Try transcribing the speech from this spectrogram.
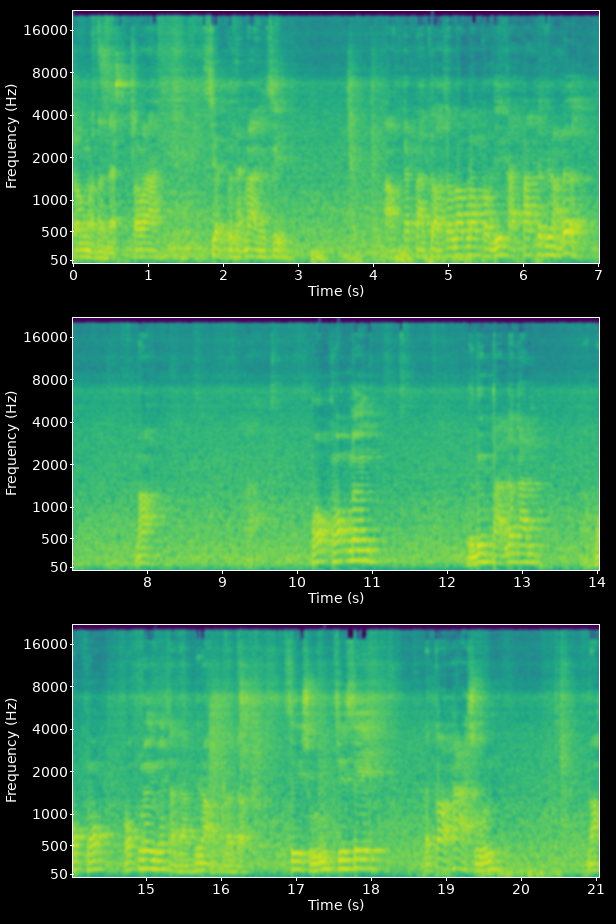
ตอนวันนั่นแหละแต่ว่าเสียดเพิ่นให้มาจังซี่เอาแคปหน้าจอสำหรับรอบเกาหลีขาดปั๊บเด้อพี่น้องเด้อเนาะหกหกหนึ่งอย่าลืมตัดแล้วกัน หกหกหกหนึ่งในสัตว์พี่น้องแล้วก็สี่ศูนย์สี่สี่แล้วก็ห้าศูนย์เนาะ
